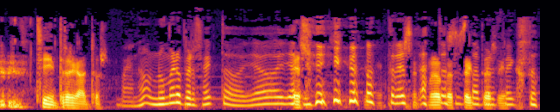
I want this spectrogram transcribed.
Sí, tres gatos. Bueno, un número perfecto. Yo ya te digo, tres gatos perfecto, está perfecto.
